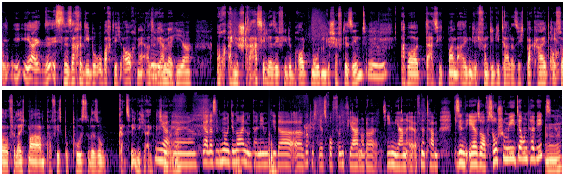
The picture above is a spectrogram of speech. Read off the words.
Also ja, das ist eine Sache, die beobachte ich auch. Ne? Also mhm. wir haben ja hier auch eine Straße, in der sehr viele Brautmodengeschäfte sind. Mhm. Aber da sieht man eigentlich von digitaler Sichtbarkeit, außer ja. vielleicht mal ein paar Facebook-Posts oder so, ganz wenig eigentlich. Ja, nur, ne? ja, ja. ja, das sind nur die neuen Unternehmen, die da äh, wirklich jetzt vor fünf Jahren oder sieben Jahren eröffnet haben. Die sind eher so auf Social Media unterwegs. Mhm.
